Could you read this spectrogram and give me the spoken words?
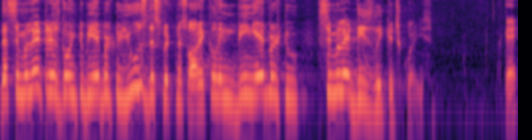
that simulator is going to be able to use this witness oracle in being able to simulate these leakage queries. Okay?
